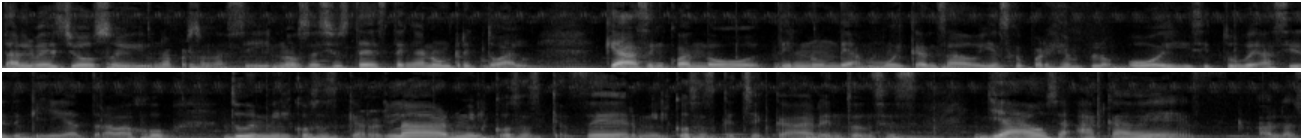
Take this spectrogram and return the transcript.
tal vez yo soy una persona así. No sé si ustedes tengan un ritual que hacen cuando tienen un día muy cansado. Y es que, por ejemplo, hoy si tuve, así desde que llegué al trabajo, tuve mil cosas que arreglar, mil cosas que hacer, mil cosas que checar. Entonces, ya, o sea, acabé a las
